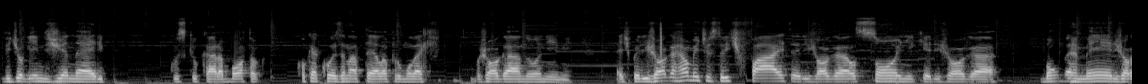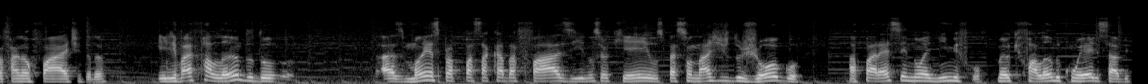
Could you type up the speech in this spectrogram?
videogames genéricos que o cara bota qualquer coisa na tela pro moleque jogar no anime. É tipo, ele joga realmente o Street Fighter, ele joga o Sonic, ele joga Bomberman, ele joga Final Fight, entendeu? E ele vai falando do as manhas para passar cada fase e não sei o que, os personagens do jogo aparecem no anime meio que falando com ele, sabe?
